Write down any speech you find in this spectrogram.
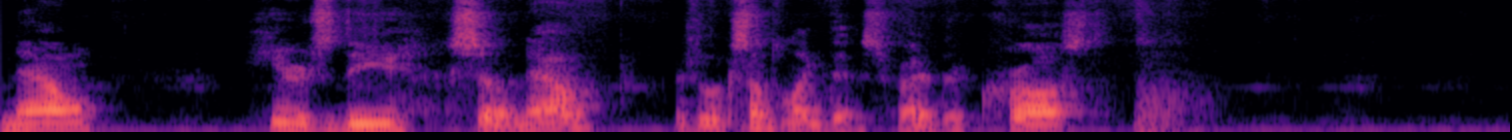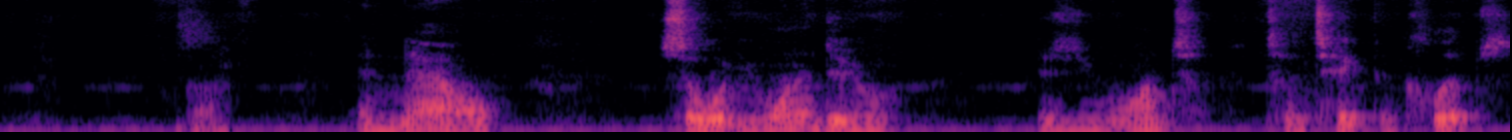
Now, here's the, so now it looks something like this, right? They're crossed. And now, so what you want to do is you want to take the clips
